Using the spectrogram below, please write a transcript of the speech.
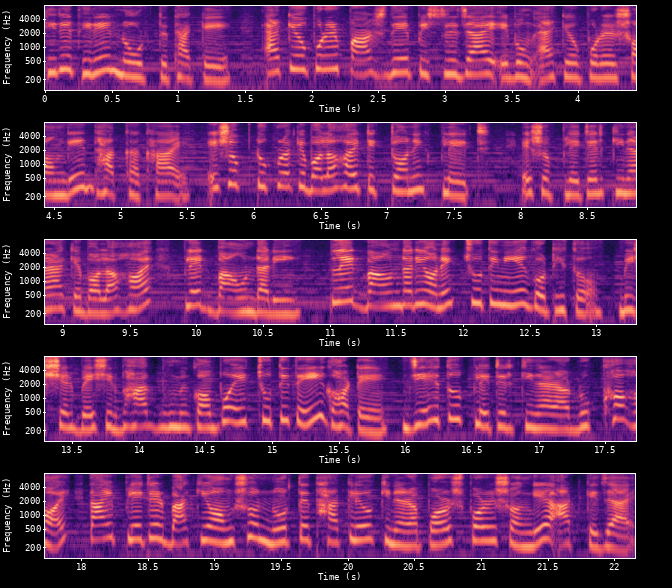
ধীরে ধীরে নড়তে থাকে। একে অপরের পাশ দিয়ে পিছলে যায় এবং একে অপরের সঙ্গে ধাক্কা খায়। এসব টুকরাকে বলা হয় টেকটনিক প্লেট। এসব প্লেটের কিনারাকে বলা হয় প্লেট বাউন্ডারি। প্লেট বাউন্ডারি অনেক চ্যুতি নিয়ে গঠিত। বিশ্বের বেশিরভাগ ভূমিকম্প এই চ্যুতিতেই ঘটে। যেহেতু প্লেটের কিনারা রুক্ষ হয়, তাই প্লেটের বাকি অংশ নড়তে থাকলেও কিনারা পরস্পরের সঙ্গে আটকে যায়।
